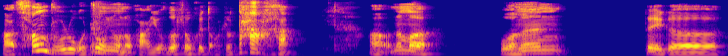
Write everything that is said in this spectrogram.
啊。苍术如果重用的话，有的时候会导致大汗啊。那么我们这个。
